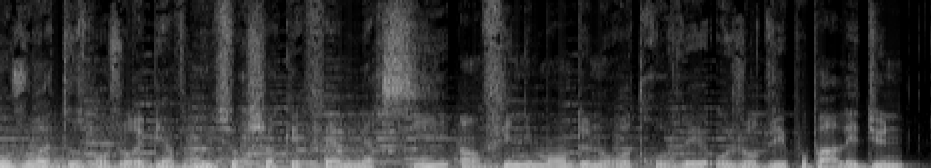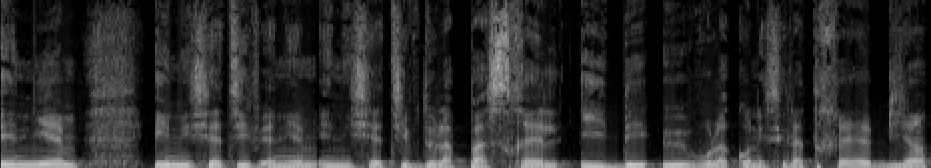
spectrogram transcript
Bonjour à tous, bonjour et bienvenue sur Choc FM. Merci infiniment de nous retrouver aujourd'hui pour parler d'une énième initiative, énième initiative de la passerelle IDE. Vous la connaissez, la très bien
